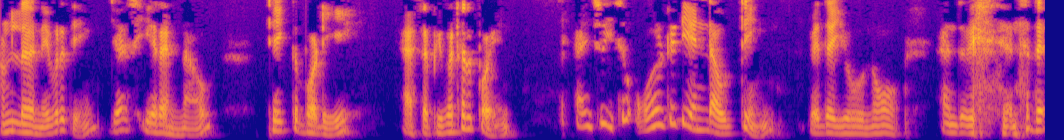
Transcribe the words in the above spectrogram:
unlearn everything just here and now. Take the body as a pivotal point. And so it's already endowed thing, whether you know. And the, another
